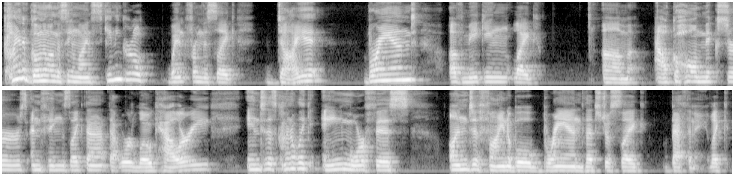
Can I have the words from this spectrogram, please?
kind of going along the same lines, Skinny Girl went from this like diet brand of making like um, alcohol mixers and things like that that were low calorie into this kind of like amorphous, undefinable brand that's just like Bethenny. Like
